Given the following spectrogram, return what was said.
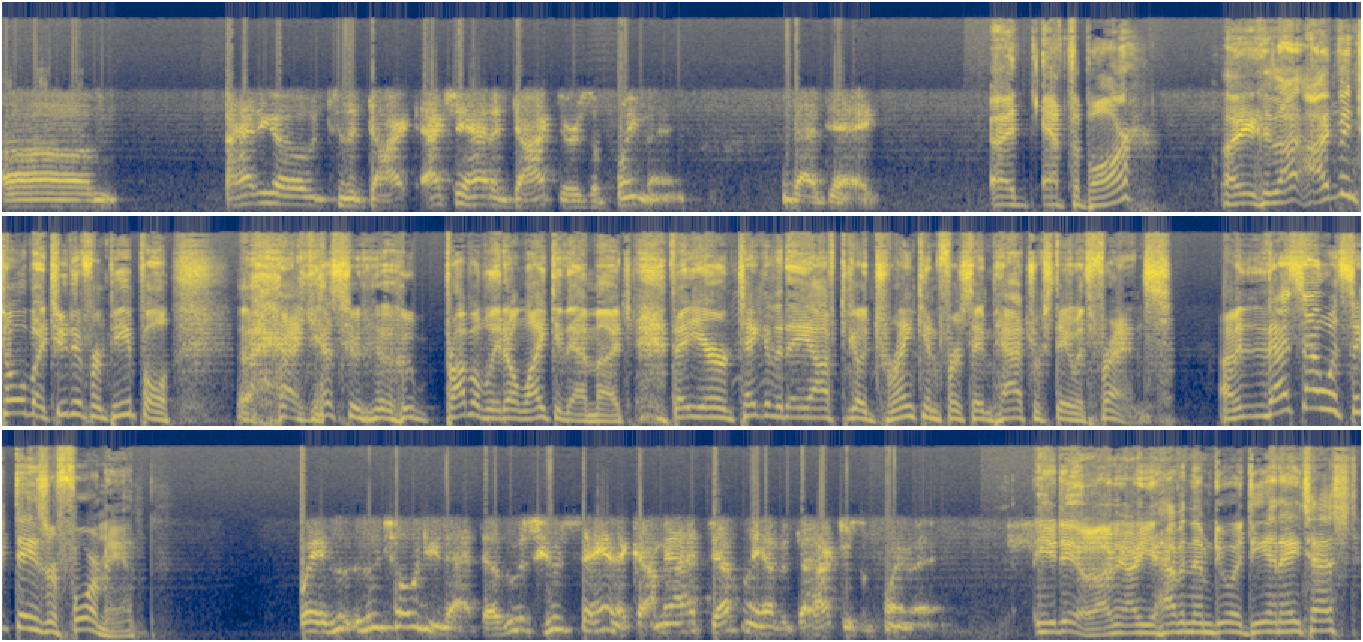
Um, I had to go to the doc. Actually, I had a doctor's appointment that day. Uh, at the bar? Because I've been told by two different people, uh, I guess, who, who probably don't like you that much, that you're taking the day off to go drinking for St. Patrick's Day with friends. I mean, that's not what sick days are for, man. Wait, who, who told you that though? Who's who's saying it? I mean, I definitely have a doctor's appointment. You do. I mean, are you having them do a DNA test?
